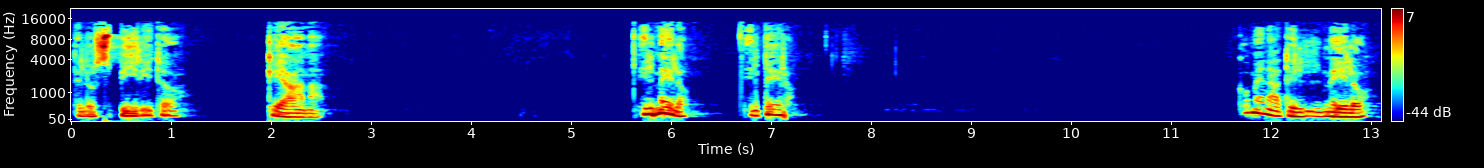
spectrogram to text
dello spirito che ama. Il melo, il pero. Come è nato il melo?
